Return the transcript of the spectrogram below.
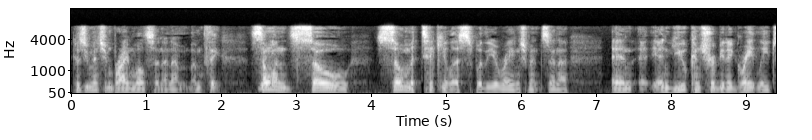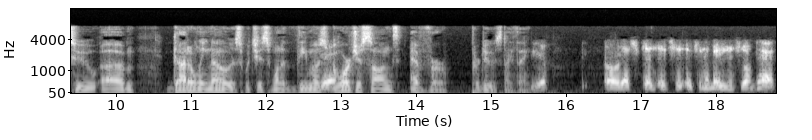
because you mentioned Brian Wilson, and I'm I'm think someone so so meticulous with the arrangements and uh and and you contributed greatly to um, God Only Knows, which is one of the most Yeah. gorgeous songs ever produced, I think. Yep. Oh, that's it's it's an amazing song. That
